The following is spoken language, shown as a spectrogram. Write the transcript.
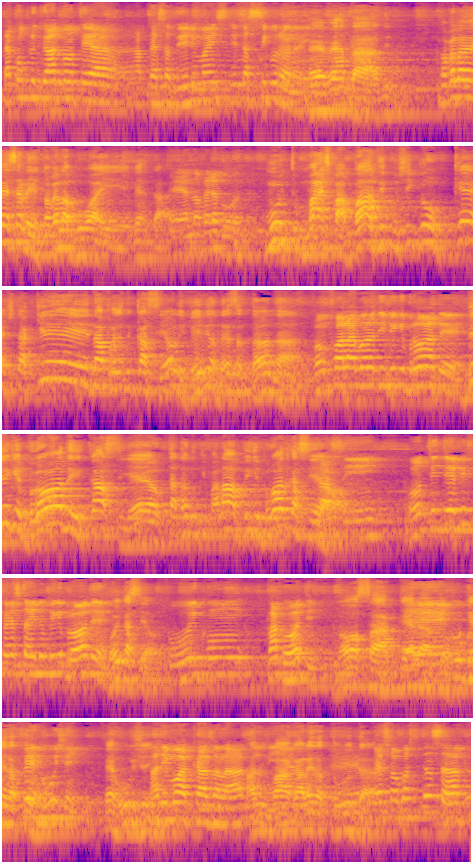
Tá complicado manter a, a peça dele, mas ele tá se segurando aí. É verdade. Novela excelente, novela boa aí, é verdade. É, novela é boa. Muito mais babado e fuxico no cast aqui na presença de Cassiel Oliveira e André Santana. Vamos falar agora de Big Brother. Big Brother Cassiel, tá dando o que falar? Big Brother Cassiel. Assim, ontem teve festa aí no Big Brother. Oi, Cassiel. Foi com pagode. Nossa, que era É, que era. Ferrugem. Ferrugem. Animou a casa lá. Animou todinha. a galera É, toda. o pessoal gosta de dançar, viu?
